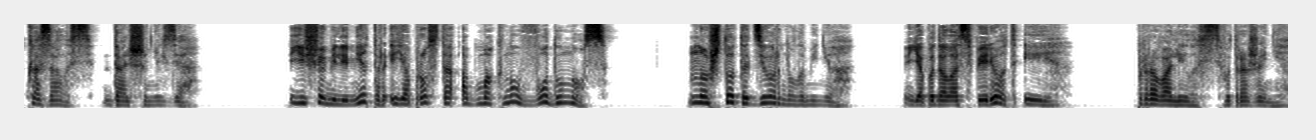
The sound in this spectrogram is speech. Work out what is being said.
Казалось, дальше нельзя. Еще миллиметр, и я просто обмакну в воду нос. Но что-то дернуло меня. Я подалась вперед и... провалилась в отражение.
